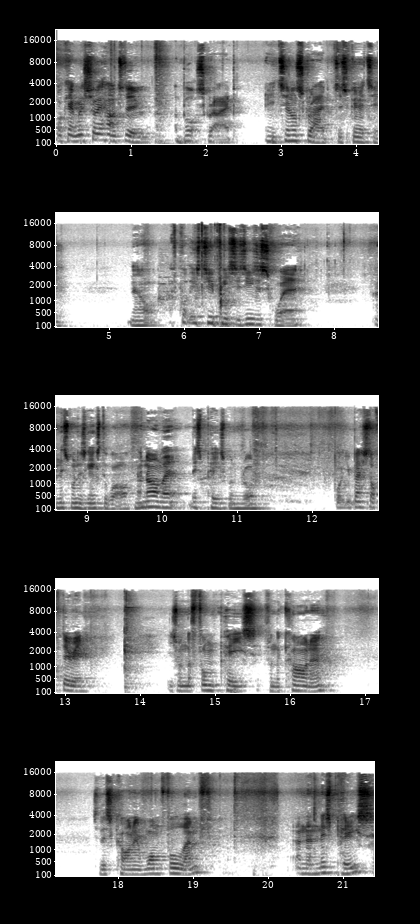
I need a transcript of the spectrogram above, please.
Okay, I'm going to show you how to do a butt scribe, an internal scribe to skirting. Now, I've cut these two pieces, these are square, and this one is against the wall. Now, normally this piece would run, what you're best off doing is run the front piece from the corner to this corner in one full length, and then this piece,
